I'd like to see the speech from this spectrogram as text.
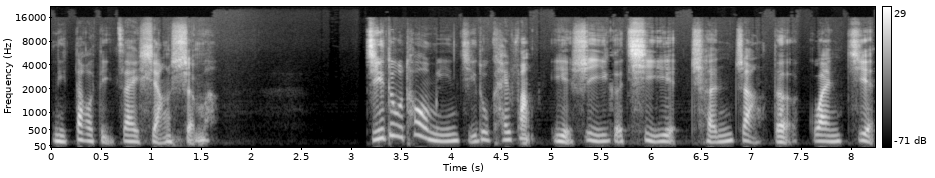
你到底在想什么。极度透明、极度开放，也是一个企业成长的关键。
